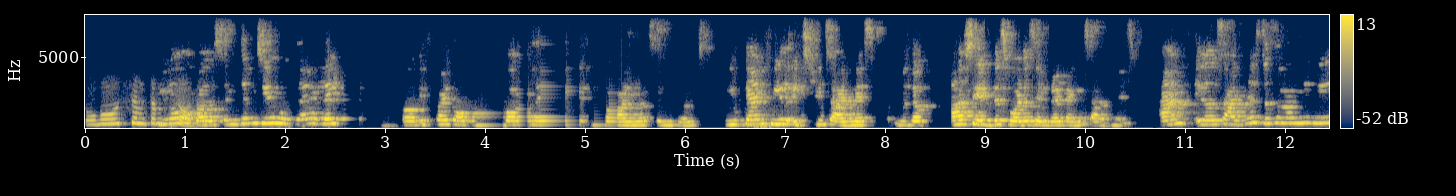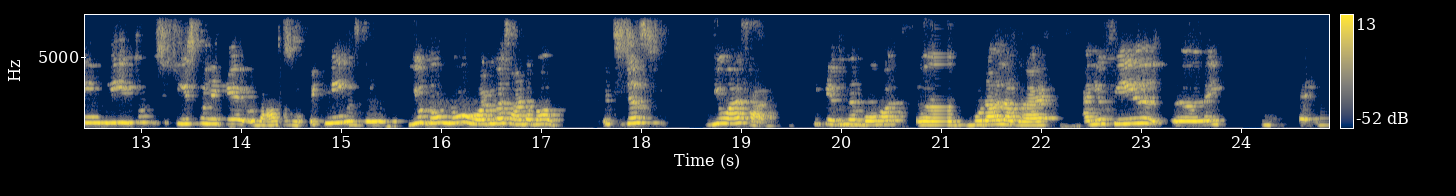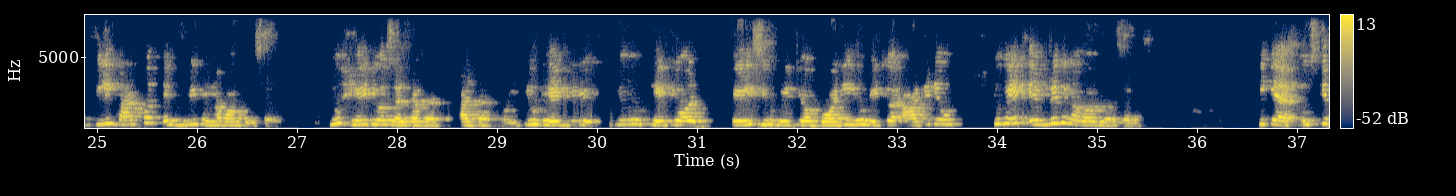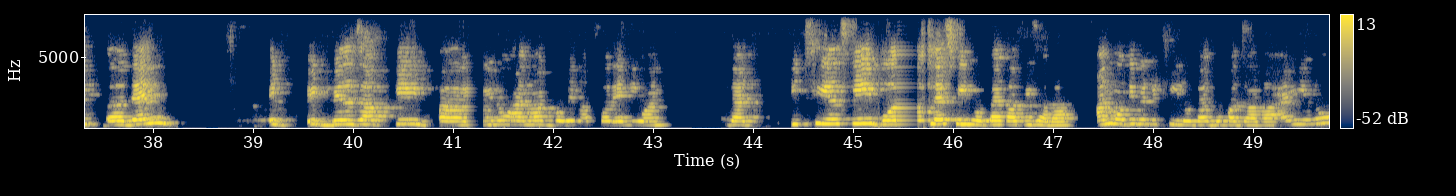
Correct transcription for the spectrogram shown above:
तो वो सिम्टम क्या होता है? सिम्टम्स ये होता है like if I talk about like minor symptoms you can feel extreme sadness मतलब I have said this word a several times sadness and sadness doesn't only mean कि तुम किसी चीज़ को लेके उदास हो. It means you don't know what you are sad about it's just you are sad ठीक है तुम्हें बहुत बुरा लग रहा है. And you feel like feel bad for everything about yourself You hate yourself at that at that point. You hate you, you hate your face. You hate your body. You hate your attitude. You hate everything about yourself. ठीक है उसके then it it builds up कि uh, you know I'm not good enough for anyone. That it feels कि worthless feel होता है काफी ज्यादा unmotivated feel होता है बहुत ज्यादा and you know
